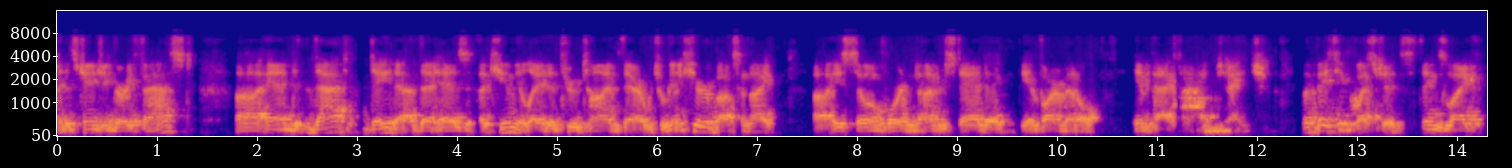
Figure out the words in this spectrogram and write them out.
and it's changing very fast. Uh, and that data that has accumulated through time there, which we're going to hear about tonight, uh, is so important to understanding the environmental impacts of climate change. But basic questions, things like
